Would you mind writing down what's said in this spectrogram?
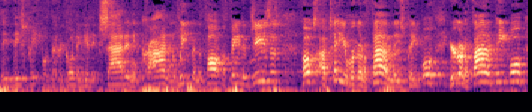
these people that are going to get excited and crying and weeping and fall at the feet of Jesus. Folks, I'll tell you, we're going to find these people. You're going to find people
